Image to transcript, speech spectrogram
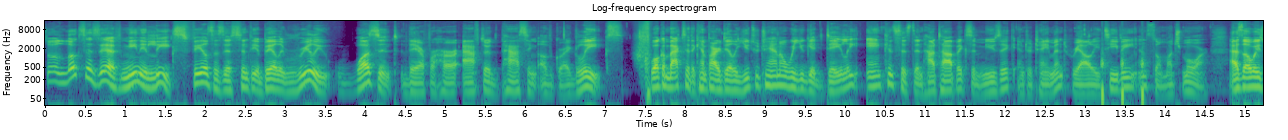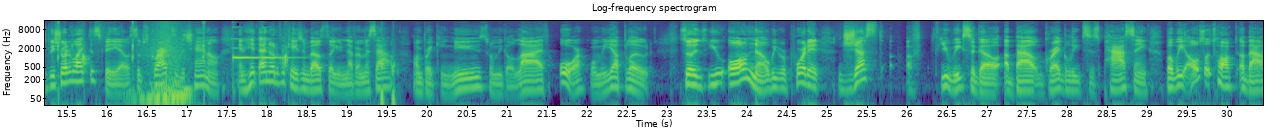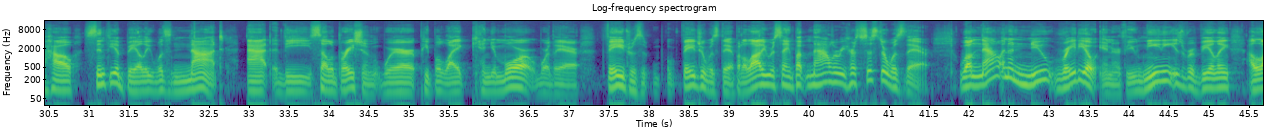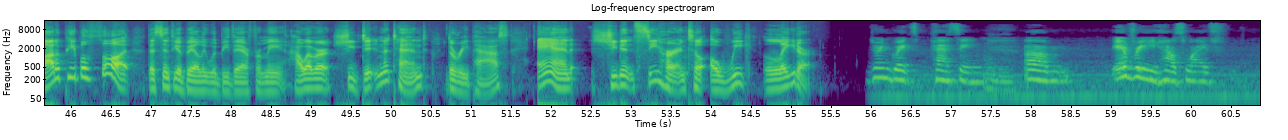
So it looks as if Nene Leakes feels as if Cynthia Bailey really wasn't there for her after the passing of Gregg Leakes. Welcome back to the Kempire Daily YouTube channel where you get daily and consistent hot topics in music, entertainment, reality TV, and so much more. As always, be sure to like this video, subscribe to the channel, and hit that notification bell so you never miss out on breaking news when we go live or when we upload. So as you all know, we reported just few weeks ago about Gregg Leakes' passing, but we also talked about how Cynthia Bailey was not at the celebration where people like Kenya Moore were there. Phage was Phaedra was there, but a lot of you were saying, but Malorie, her sister, was there. Well, now in a new radio interview, Nene is revealing a lot of people thought that Cynthia Bailey would be there for me. However, she didn't attend the repast, and she didn't see her until a week later during Gregg's passing, mm-hmm. um, every housewife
